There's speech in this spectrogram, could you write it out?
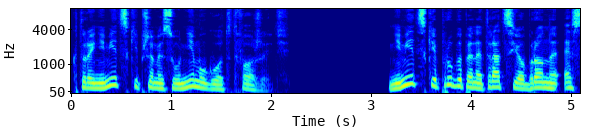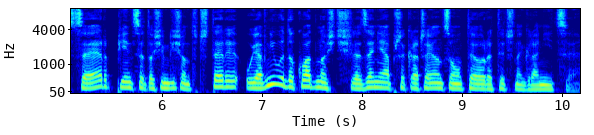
której niemiecki przemysł nie mógł odtworzyć. Niemieckie próby penetracji obrony SCR-584 ujawniły dokładność śledzenia przekraczającą teoretyczne granice.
